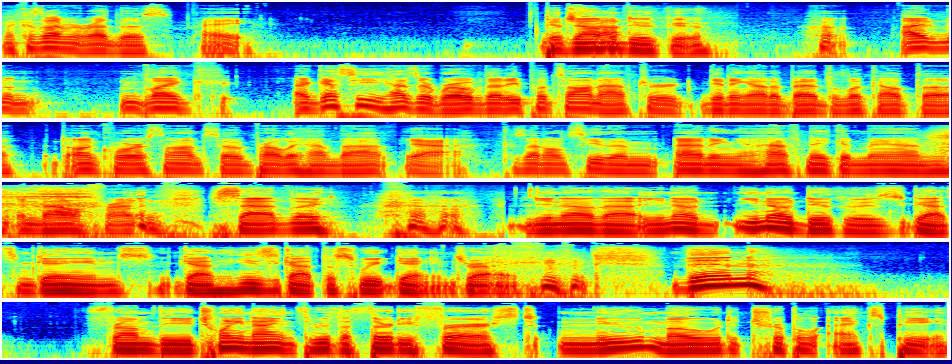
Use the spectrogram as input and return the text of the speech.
because I haven't read this. Hey. Good Pajama stuff. Dooku. I'm like, I guess he has a robe that he puts on after getting out of bed to look out the on Coruscant, so probably have that. Yeah, because I don't see them adding a half-naked man in Battlefront. Sadly. You know that you know you know Dooku's got some gains. Got he's got the sweet gains, right? then from the 29th through the 31st, new mode Triple XP.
